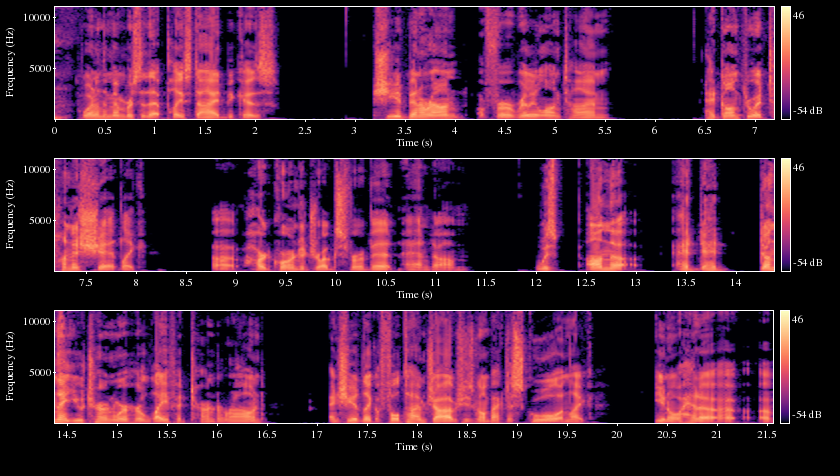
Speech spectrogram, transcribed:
one of the members of that place died because she had been around for a really long time, had gone through a ton of shit, like uh, hardcore into drugs for a bit, and um was on the had had done that U turn where her life had turned around, and she had like a full time job. She's going back to school and like you know had a a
